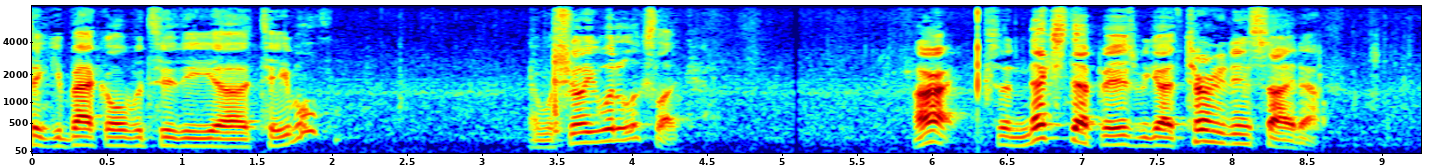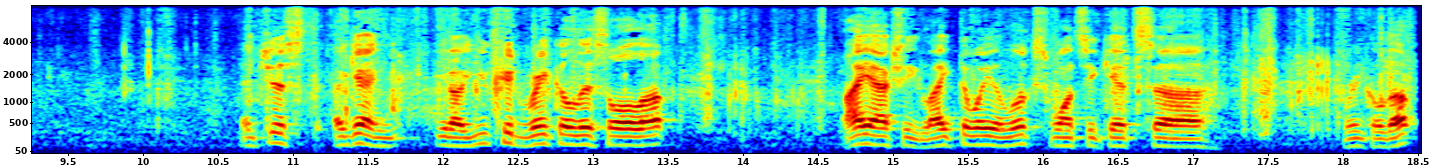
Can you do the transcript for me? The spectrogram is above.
Take you back over to the uh, table and we'll show you what it looks like. All right, so the next step is we got to turn it inside out. And just, again, you know, you could wrinkle this all up. I actually like the way it looks once it gets uh, wrinkled up.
